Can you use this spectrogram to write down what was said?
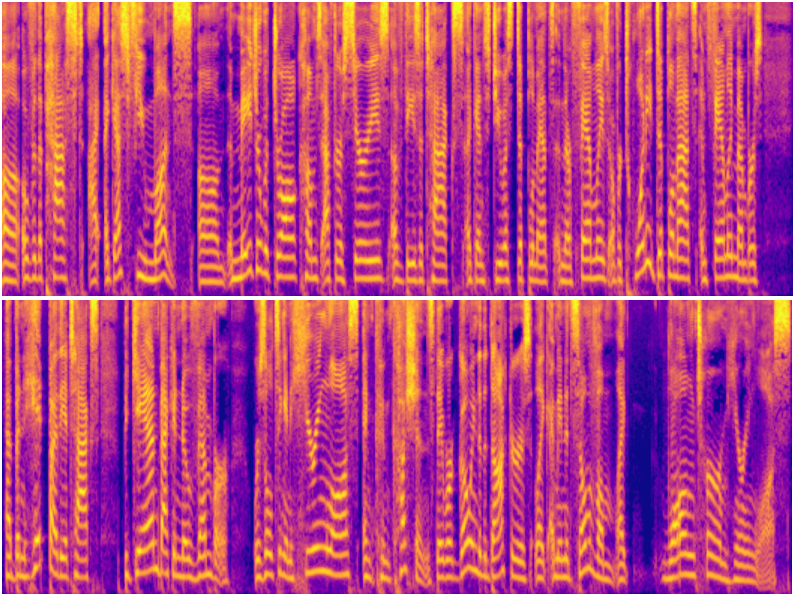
uh, over the past, I, I guess, few months. Um, a major withdrawal comes after a series of these attacks against U.S. diplomats and their families. Over 20 diplomats and family members have been hit by the attacks. Began back in November resulting in hearing loss and concussions. They were going to the doctors, like, I mean, in some of them, like long term hearing loss.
